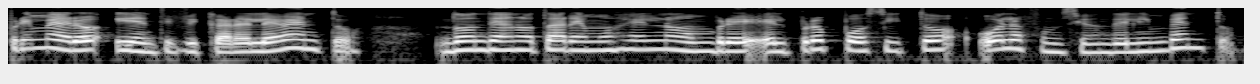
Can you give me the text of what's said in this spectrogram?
primero, identificar el evento, donde anotaremos el nombre, el propósito o la función del invento.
